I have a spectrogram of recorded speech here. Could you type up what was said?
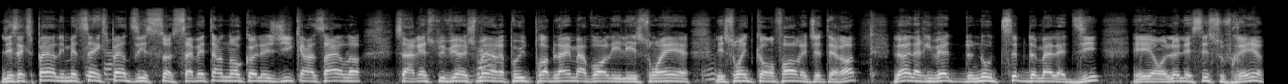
les experts les médecins experts disent ça. Ça avait été en oncologie cancer là ça aurait suivi un chemin aurait pas eu de problème à avoir les, les soins mm. les soins de confort etc là elle arrivait d'un autre type de maladie et on l'a laissé souffrir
